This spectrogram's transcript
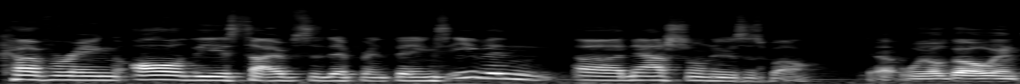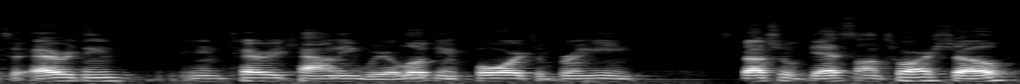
covering all of these types of different things, even uh, national news as well. Yeah, we'll go into everything in Terry County. We're looking forward to bringing special guests onto our show.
